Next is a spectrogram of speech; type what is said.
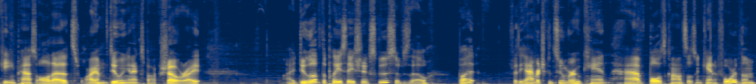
Game Pass, all that. That's why I'm doing an Xbox show, right? I do love the PlayStation exclusives though, but for the average consumer who can't have both consoles and can't afford them,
